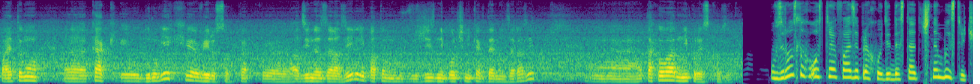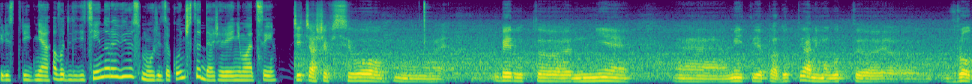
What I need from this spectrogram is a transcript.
Поэтому Э, как у других вирусов, как э, один раз заразили, и потом в жизни больше никогда не заразит, э, такого не происходит. У взрослых острая фаза проходит достаточно быстро, через три дня, а вот для детей норовирус может закончиться даже реанимацией. Те чаще всего берут не мытые продукты, они могут в рот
